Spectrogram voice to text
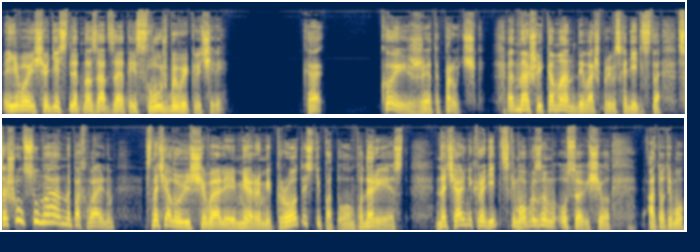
Его еще десять лет назад за это из службы выключили. Какой же это поручик? Нашей команды, ваше превосходительство, сошел с ума на похвальном. Сначала увещевали мерами кротости, потом под арест. Начальник родительским образом усовещивал, а тот ему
